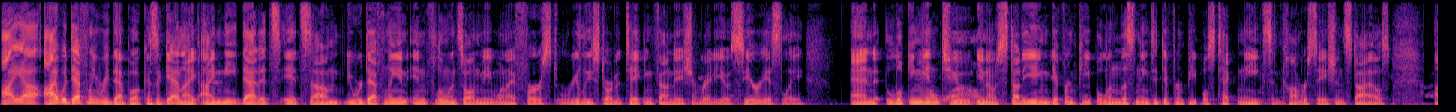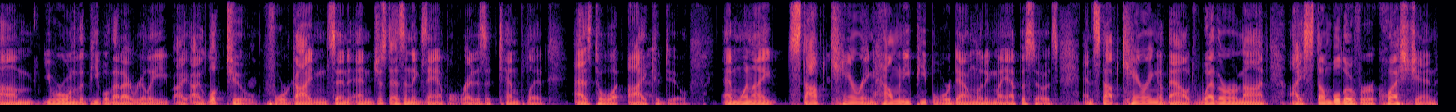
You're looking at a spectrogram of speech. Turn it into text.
I uh, I would definitely read that book because again, I I need that. It's it's um you were definitely an influence on me when I first really started taking Foundation Radio seriously and looking into wow. you know studying different people and listening to different people's techniques and conversation styles. Um, you were one of the people that I really I, I looked to for guidance and and just as an example, right, as a template as to what I could do. And when I stopped caring how many people were downloading my episodes and stopped caring about whether or not I stumbled over a question,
